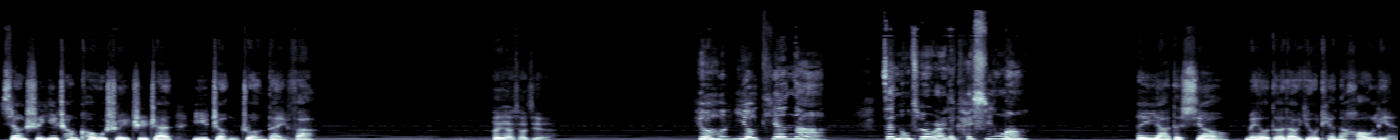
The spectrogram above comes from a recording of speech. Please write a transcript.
像是一场口水之战已整装待发。恩雅小姐，哟，佑天呐，在农村玩的开心吗？恩雅的笑没有得到佑天的好脸。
